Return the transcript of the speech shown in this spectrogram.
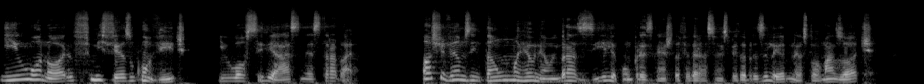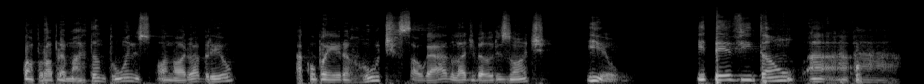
e o Honório me fez o convite e o auxiliasse nesse trabalho. Nós tivemos então uma reunião em Brasília com o presidente da Federação Espírita Brasileira, Nestor Mazotti, com a própria Marta Antunes, Honório Abreu, a companheira Ruth Salgado, lá de Belo Horizonte, e eu. E teve, então, a, a,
